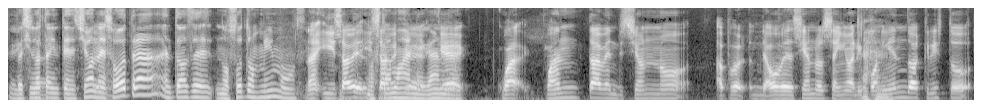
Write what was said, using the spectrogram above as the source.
pero, pero si nuestra intención Sí. es otra entonces nosotros mismos No, y sabe, y Nos sabe estamos que- anegando. que cuánta bendición no obedeciendo al Señor y Ajá. poniendo a Cristo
